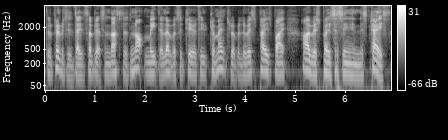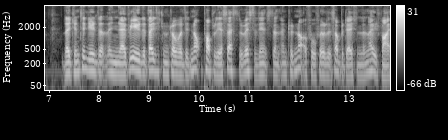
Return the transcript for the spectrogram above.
to the privacy of data subjects and thus does not meet the level of security commensurate with the risk posed by high risk processing in this case. They continued that, in their view, the data controller did not properly assess the risk of the incident and could not have fulfilled its obligation to notify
